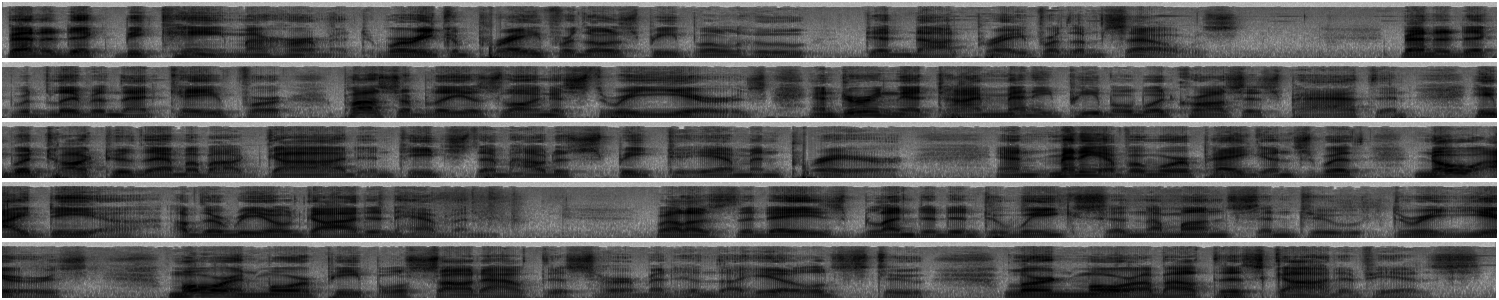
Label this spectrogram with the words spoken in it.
Benedict became a hermit, where he could pray for those people who did not pray for themselves. Benedict would live in that cave for possibly as long as three years, and during that time many people would cross his path, and he would talk to them about God and teach them how to speak to him in prayer. And many of them were pagans with no idea of the real God in heaven. Well, as the days blended into weeks and the months into three years, more and more people sought out this hermit in the hills to learn more about this God of his.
